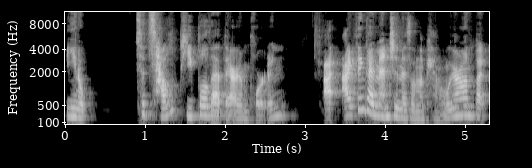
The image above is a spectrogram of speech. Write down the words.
you know to tell people that they're important I, I think i mentioned this on the panel we were on but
